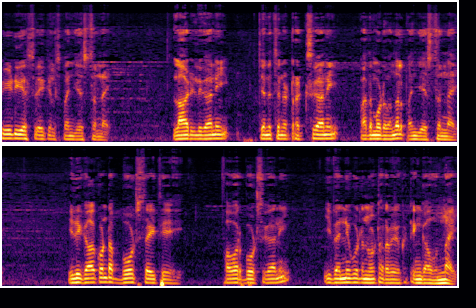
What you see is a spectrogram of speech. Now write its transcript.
పీడీఎస్ వెహికల్స్ పనిచేస్తున్నాయి. లారీలు కానీ చిన్న చిన్న ట్రక్స్ కానీ పదమూడు వందలు పనిచేస్తున్నాయి. ఇది కాకుండా బోట్స్ అయితే పవర్ బోట్స్ కానీ ఇవన్నీ కూడా నూట అరవై ఒకటి ఇంకా ఉన్నాయి.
